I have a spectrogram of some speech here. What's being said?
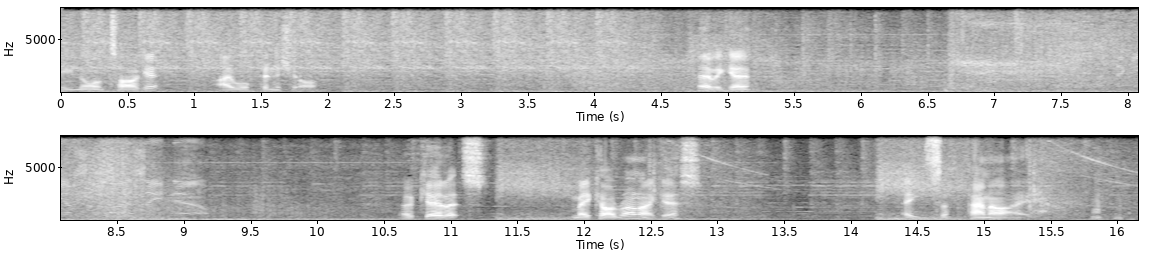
Ignore the target. I will finish it off. There we go. Picking up some Class 8 now. Okay, let's make our run, I guess. Eight's a Fanai.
